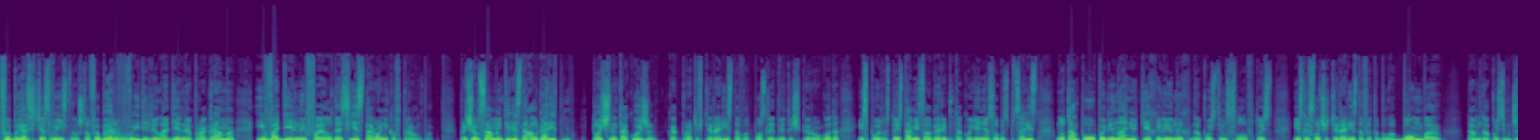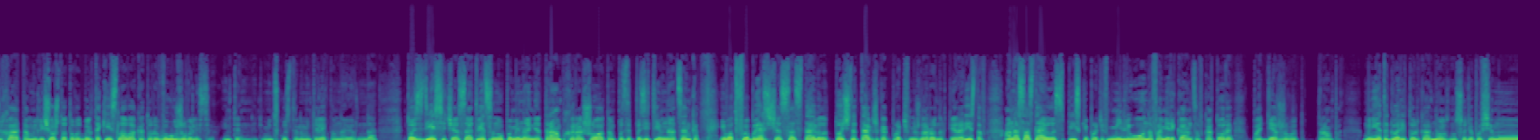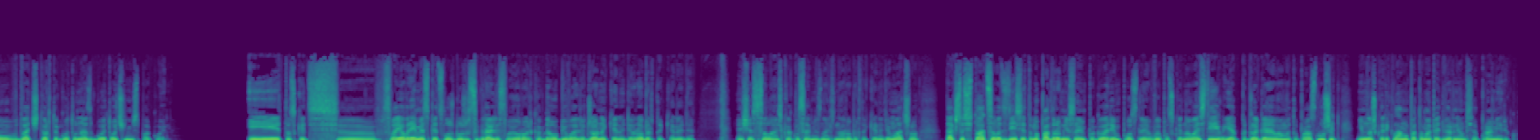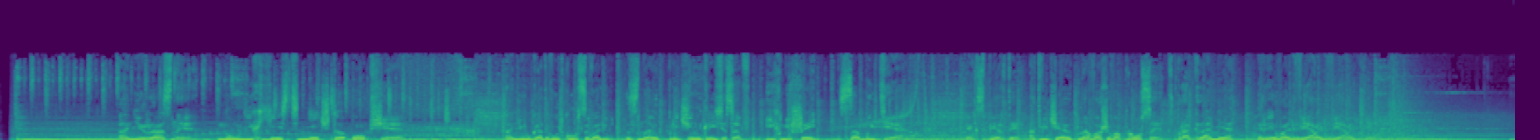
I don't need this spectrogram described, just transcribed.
ФБР сейчас выяснил, что ФБР выделил отдельная программа и в отдельный файл досье сторонников Трампа. Причем самое интересное, алгоритм точно такой же, как против террористов вот после 2001 года использовался. То есть там есть алгоритм такой, я не особый специалист, но там по упоминанию тех или иных, допустим, слов. То есть если в случае террористов это была бомба, там, допустим, джихад, там, или еще что-то, вот были такие слова, которые выуживались этим искусственным интеллектом, наверное, да, то здесь сейчас, соответственно, упоминание Трамп, хорошо, там, позитивная оценка, и вот ФБР сейчас составила, точно так же, как против международных террористов, она составила списки против миллионов американцев, которые поддерживают Трампа. Мне это говорит только одно, но, судя по всему, в 24 год у нас будет очень неспокойно. И, так сказать, э, в свое время спецслужбы уже сыграли свою роль, когда убивали Джона Кеннеди, Роберта Кеннеди. Я сейчас ссылаюсь, как вы сами знаете, на Роберта Кеннеди-младшего. Так что ситуация вот здесь, это мы подробнее с вами поговорим после выпуска новостей. Я предлагаю вам это прослушать. Немножко рекламы, потом опять вернемся про Америку. Они разные, но у них есть нечто общее – они угадывают курсы валют, знают причины кризисов. Их мишень – события. Эксперты отвечают на ваши вопросы в программе «Револьвер».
